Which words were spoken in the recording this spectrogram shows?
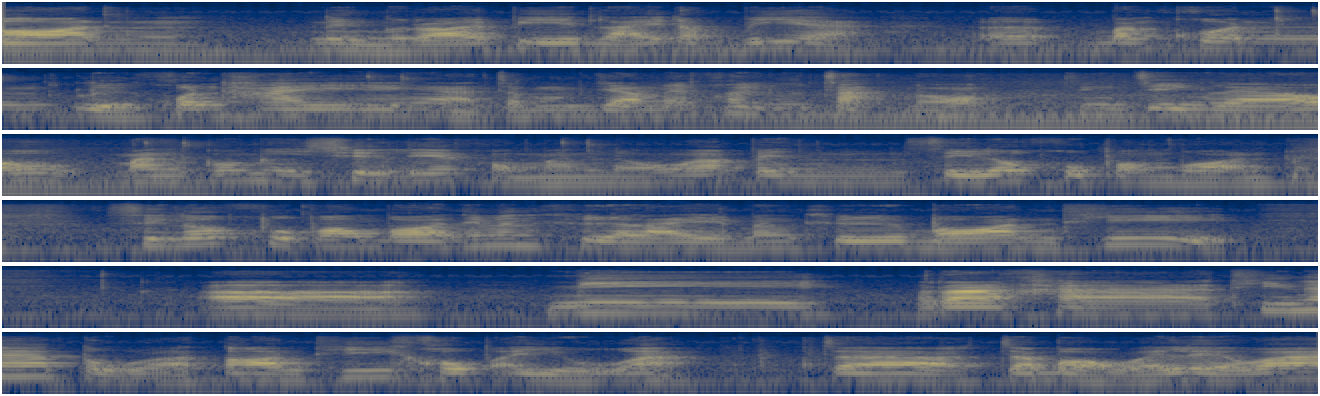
บอล หนึ่งร้อยปีไร้ดอกเบี้ยบางคนหรือคนไทยเองอาจจะยังไม่ค่อยรู้จักเนาะจริง ๆ แล้วมันก็มีชื่อเรียกของมันเนาะว่าเป็นซีโร่คูปองบอลซีโร่คูปองบอลนี่มันคืออะไรมันคือบอลที่มีราคาที่หน้าตั๋วตอนที่ครบอายุอะจะจะบอกไว้เลยว่า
